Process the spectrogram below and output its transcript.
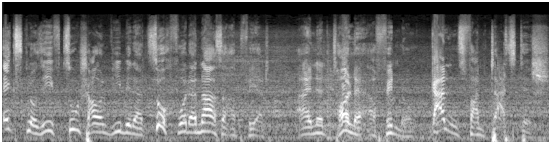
exklusiv zuschauen, wie mir der Zug vor der Nase abfährt. Eine tolle Erfindung, ganz fantastisch.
